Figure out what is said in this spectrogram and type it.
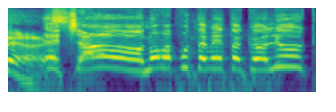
Darkers! E ciao! Nuovo appuntamento con Luke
